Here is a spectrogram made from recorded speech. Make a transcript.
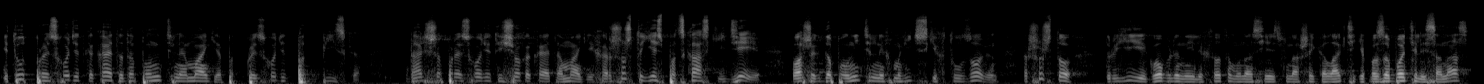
И тут происходит какая-то дополнительная магия, происходит подписка. Дальше происходит еще какая-то магия. И хорошо, что есть подсказки, идеи ваших дополнительных магических тулзовин. Хорошо, что другие гоблины или кто там у нас есть в нашей галактике позаботились о нас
